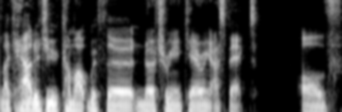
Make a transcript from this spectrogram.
like how did you come up with the nurturing and caring aspect of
